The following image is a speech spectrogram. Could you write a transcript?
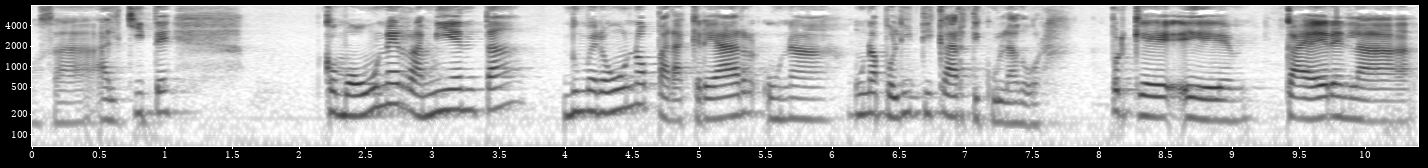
O sea, al quite como una herramienta, número uno, para crear una, una política articuladora. Porque eh, caer en la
